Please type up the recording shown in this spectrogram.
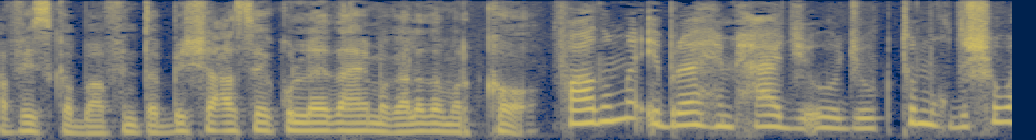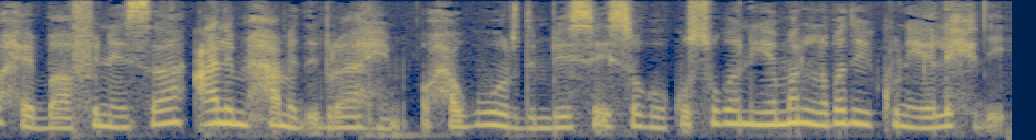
Xafiiska baafinta bisha cas ee ku leedahay magaalada marko faadumo ibraahim xaaji oo joogto muqdisho waxay baafinaysaa cali maxamed ibraahim. Waxaa ugu wardambeysay isagoo ku sugan yeman labadii kun iyo lixdii.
